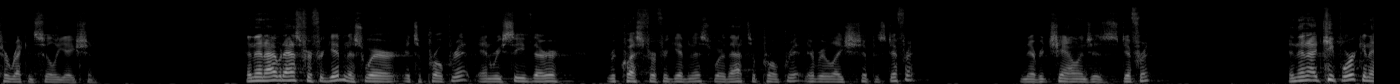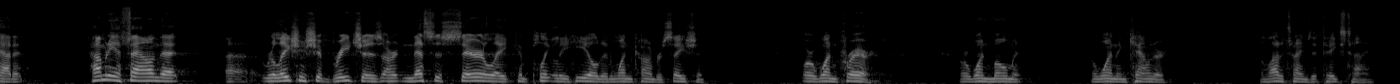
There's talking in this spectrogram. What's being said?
to reconciliation. And then I would ask for forgiveness where it's appropriate and receive their request for forgiveness where that's appropriate. Every relationship is different, and every challenge is different. And then I'd keep working at it. How many have found that uh, relationship breaches aren't necessarily completely healed in one conversation, or one prayer, or one moment, or one encounter? A lot of times it takes time.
